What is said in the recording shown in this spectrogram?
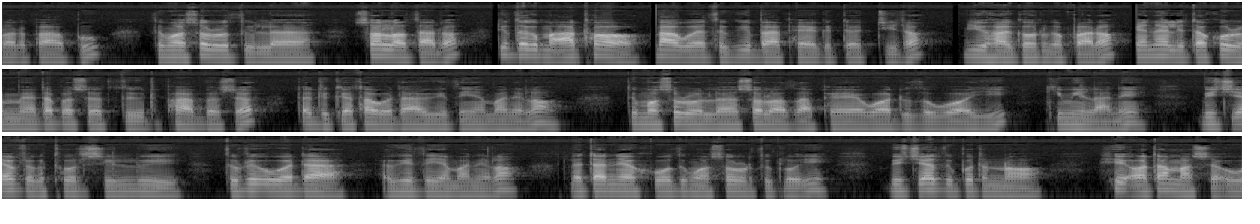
လာတပါပူသူမဆိုရသူလာဆောလတာတော့တိတကမအထောဘာဝဲသူကိဘာဖဲကတတိတော့ဘီဟာဂုံကပါတော့ကနယ်လီတခုရမဲတပတ်ဆသူတဖာဘဆတဒကထဝဒါဂီတင်ယမနေလော သူမဆရလဆလတာဖဲဝဒူဇဝယီကီမီလာနေ BGF တကထိုစီလူသူရဝဒါအဂီတင်ယမနေလောလက်တနေခိုသူမဆရသူကလိုဤ BGF သူပတနောဟီအတာမဆဝ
